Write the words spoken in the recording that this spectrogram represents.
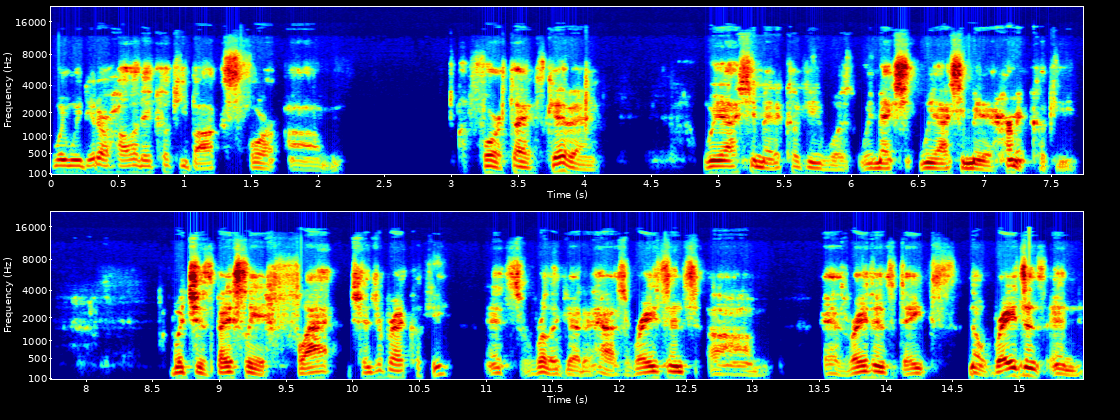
when we did our holiday cookie box for um for Thanksgiving, we actually made a cookie was we make we actually made a hermit cookie, which is basically a flat gingerbread cookie. It's really good. It has raisins, um, it has raisins, dates, no raisins and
